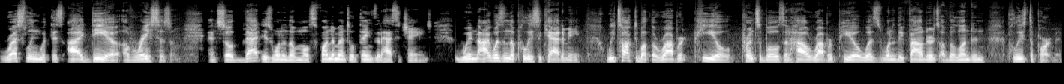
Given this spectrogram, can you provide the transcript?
wrestling with this idea of racism. And so that is one of the most fundamental things that has to change. When I was in the police academy, we talked about the Robert Peel principles and how Robert Peel was one of the founders of the London Police Department.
